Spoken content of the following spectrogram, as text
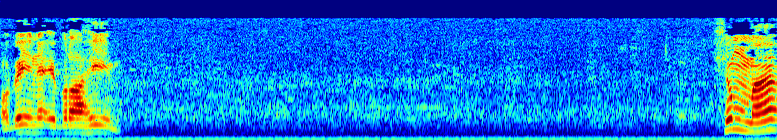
وبين إبراهيم. ثم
